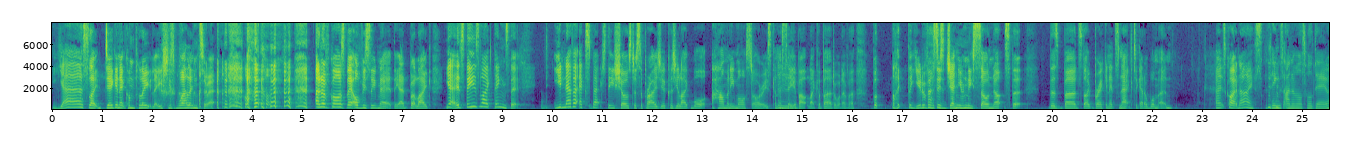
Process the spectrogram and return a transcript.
"Yes," like digging it completely. She's well into it. oh and of course, they obviously met at the end, but like, yeah, it's these like things that you never expect these shows to surprise you because you're like, well, how many more stories can I mm. see about like a bird or whatever? But like the universe is genuinely so nuts that there's birds like breaking its neck to get a woman. And it's quite nice. The things animals will do.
